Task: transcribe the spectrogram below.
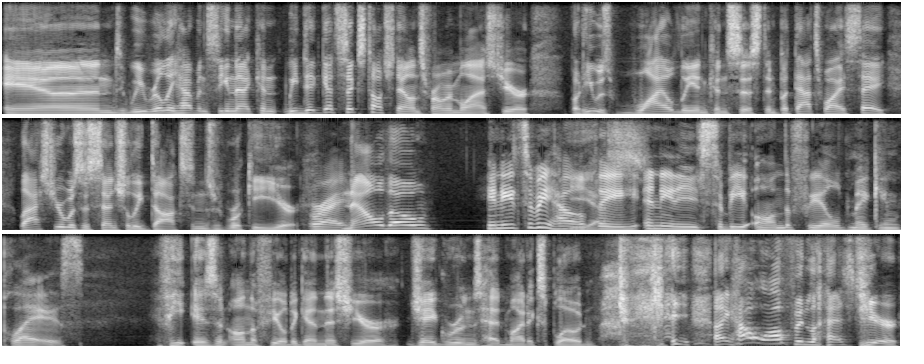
And we really haven't seen that. Con- we did get six touchdowns from him last year, but he was wildly inconsistent. But that's why I say last year was essentially Doctson's rookie year. Right. Now, though, he needs to be healthy Yes. and he needs to be on the field making plays. If he isn't on the field again this year, Jay Gruden's head might explode. like, how often last year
